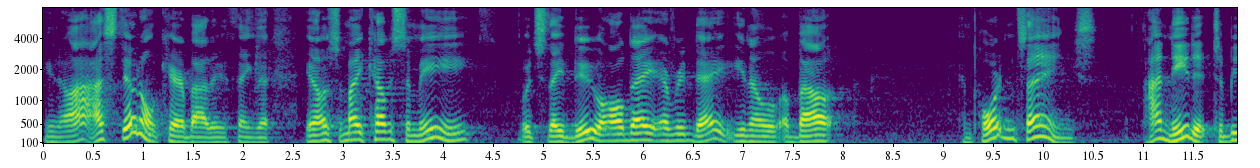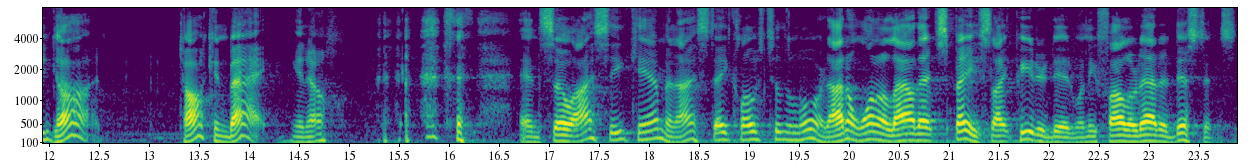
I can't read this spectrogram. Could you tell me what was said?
You know, I, I still don't care about anything that, you know, if somebody comes to me, which they do all day, every day, you know, about important things, I need it to be God talking back, you know. and so I seek Him and I stay close to the Lord. I don't want to allow that space like Peter did when he followed at a distance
